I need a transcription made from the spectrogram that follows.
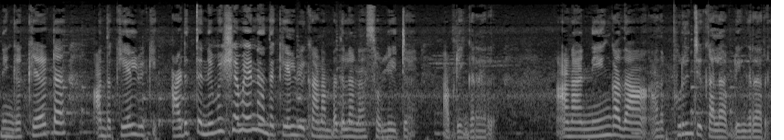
நீங்கள் கேட்ட அந்த கேள்விக்கு அடுத்த நிமிஷமே நான் அந்த கேள்விக்கான பதிலை நான் சொல்லிட்டேன் அப்படிங்கிறாரு. ஆனால் நீங்கள் தான் அதை புரிஞ்சுக்கல அப்படிங்கிறாரு.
